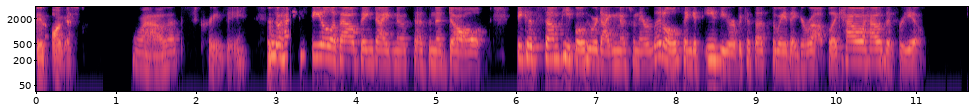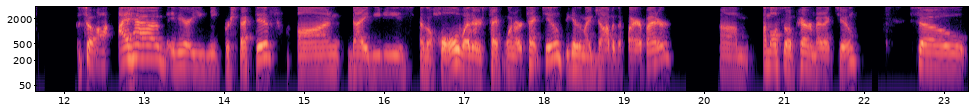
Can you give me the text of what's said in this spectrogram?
in August. Wow, that's crazy. So, how do you feel about being diagnosed as an adult? Because some people who were diagnosed when they were little think it's easier because that's the way they grew up. Like, how how is it for you? So I have a very unique perspective on diabetes as a whole, whether it's type one or type two, because of my job as a firefighter. Um, I'm also a paramedic too. So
